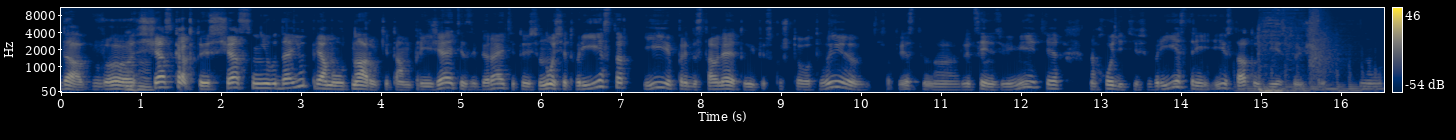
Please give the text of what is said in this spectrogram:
Да, в, угу. сейчас как? То есть сейчас не выдают прямо вот на руки, там, приезжайте, забирайте, то есть вносят в реестр и предоставляют выписку, что вот вы, соответственно, лицензию имеете, находитесь в реестре и статус действующий. Ну.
